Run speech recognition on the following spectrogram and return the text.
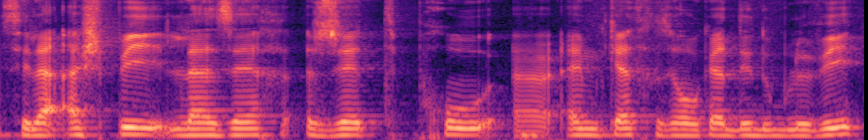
c'est la HP Laser Jet Pro euh, M404DW.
